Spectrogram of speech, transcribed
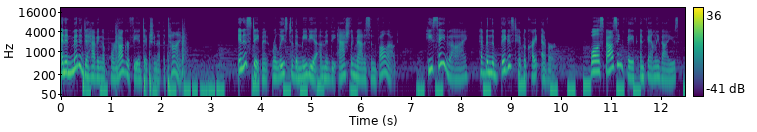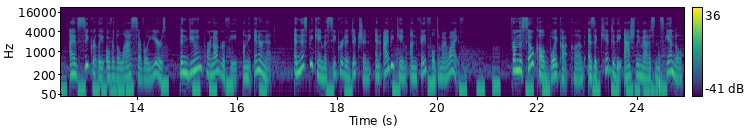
and admitted to having a pornography addiction at the time. In a statement released to the media amid the Ashley Madison fallout, he said that I have been the biggest hypocrite ever. While espousing faith and family values, I have secretly over the last several years been viewing pornography on the internet, and this became a secret addiction and I became unfaithful to my wife. From the so-called boycott club as a kid to the Ashley Madison scandal,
